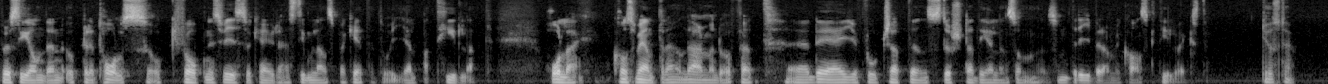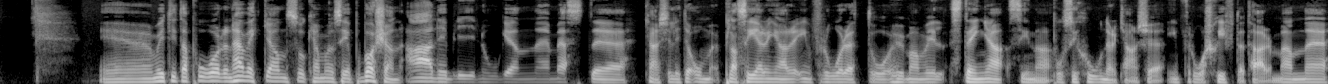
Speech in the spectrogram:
för att se om den upprätthålls och förhoppningsvis så kan ju det här stimulanspaketet då hjälpa till att hålla konsumenterna under armen då för att eh, det är ju fortsatt den största delen som, som driver amerikansk tillväxt. Just det. Eh, om vi tittar på den här veckan så kan man se på börsen, ah, det blir nog en eh, mest eh, kanske lite omplaceringar inför året och hur man vill stänga sina positioner kanske inför årsskiftet här. Men eh,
